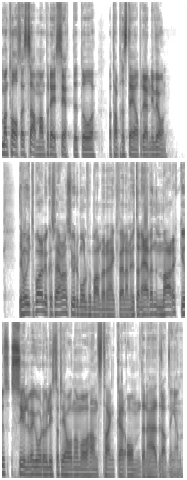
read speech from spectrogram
Man tar sig samman på det sättet och att han presterar på den nivån. Det var inte bara Lukas Wernbloom som gjorde mål för Malmö den här kvällen, utan även Marcus Sylvegård. Vi lyssnar till honom och hans tankar om den här drabbningen.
